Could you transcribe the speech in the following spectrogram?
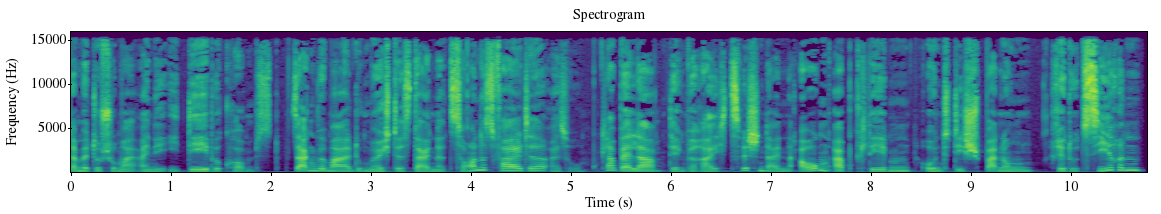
damit du schon mal eine Idee bekommst. Sagen wir mal, du möchtest deine Zornesfalte, also Klabella, den Bereich zwischen deinen Augen abkleben und die Spannung reduzieren.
